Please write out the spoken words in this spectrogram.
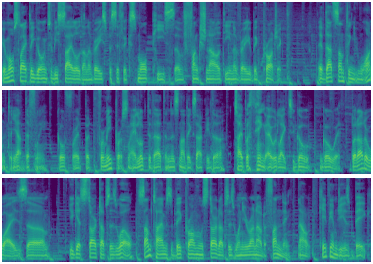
you're most likely going to be siloed on a very specific small piece of functionality in a very big project. If that's something you want, yeah, definitely go for it. But for me personally, I looked at that and it's not exactly the type of thing I would like to go go with. But otherwise, um, you get startups as well. Sometimes the big problem with startups is when you run out of funding. Now, KPMG is big,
